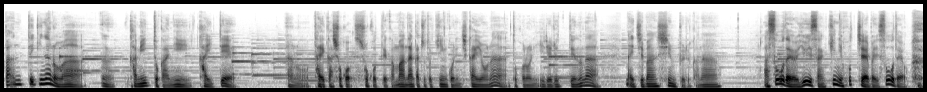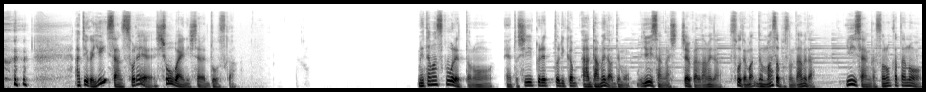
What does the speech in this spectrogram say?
般的なのは、うん、紙とかに書いてあの耐火書庫書庫っていうかまあなんかちょっと金庫に近いようなところに入れるっていうのが、まあ、一番シンプルかな。あそうだよゆいさん木に掘っちゃえばいいそうだよ。あというかゆいさんそれ商売にしたらどうですか？メタマスクウォレットの、えーと、シークレットリカあダメだ。でもゆいさんが知っちゃうからダメだ。そうだよ、ま、でもまさぽさんダメだ。ゆいさんがその方の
